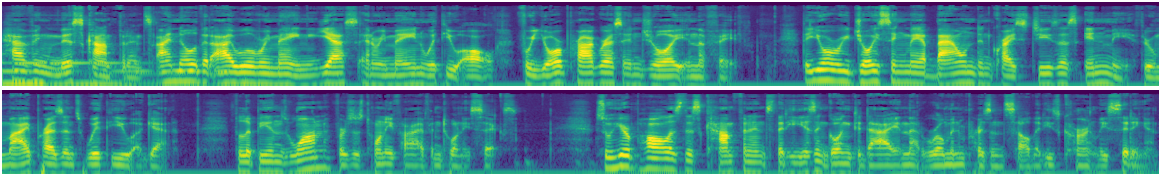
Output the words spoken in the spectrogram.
Having this confidence, I know that I will remain, yes, and remain with you all, for your progress and joy in the faith that your rejoicing may abound in Christ Jesus in me through my presence with you again. Philippians 1, verses 25 and 26. So here Paul has this confidence that he isn't going to die in that Roman prison cell that he's currently sitting in.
